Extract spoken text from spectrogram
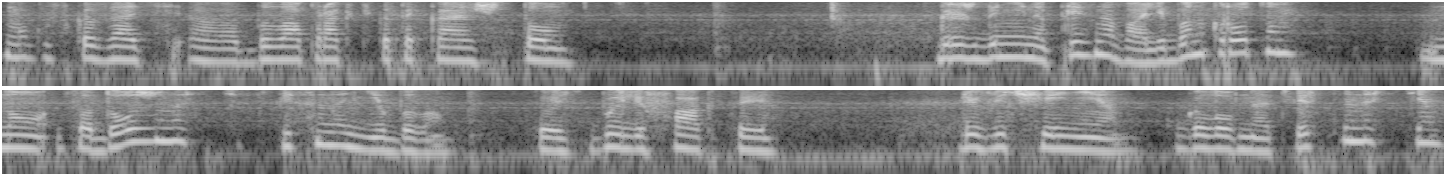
могу сказать. Э, была практика такая, что гражданина признавали банкротом, но задолженность списана не было. То есть были факты привлечения к уголовной ответственности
